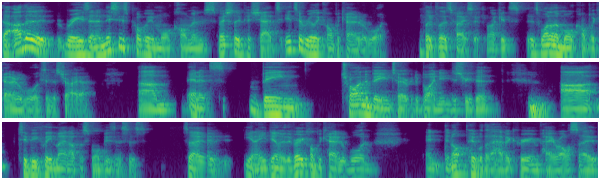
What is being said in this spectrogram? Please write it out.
The other reason, and this is probably more common, especially for SCHADS, it's a really complicated award. Mm-hmm. Let, us face it, like it's it's one of the more complicated awards in Australia, um, and it's being trying to be interpreted by an industry that are typically made up of small businesses. So, you know, you're dealing with a very complicated award and they're not people that have a career in payroll. So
